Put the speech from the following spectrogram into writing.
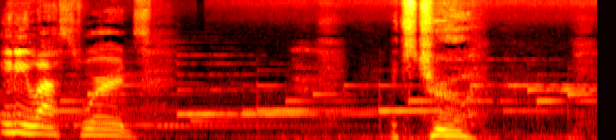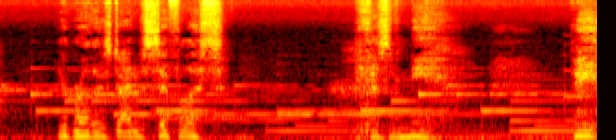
Any last words? It's true. Your brothers died of syphilis. Because of me. They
